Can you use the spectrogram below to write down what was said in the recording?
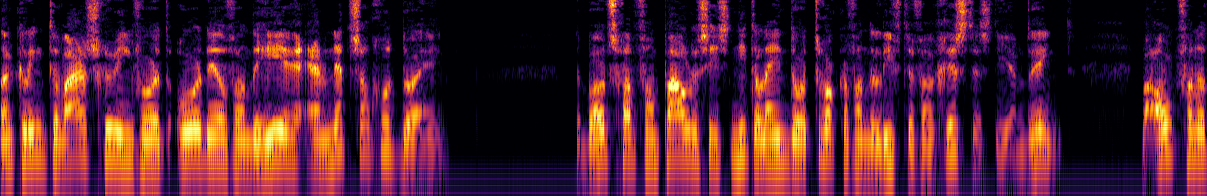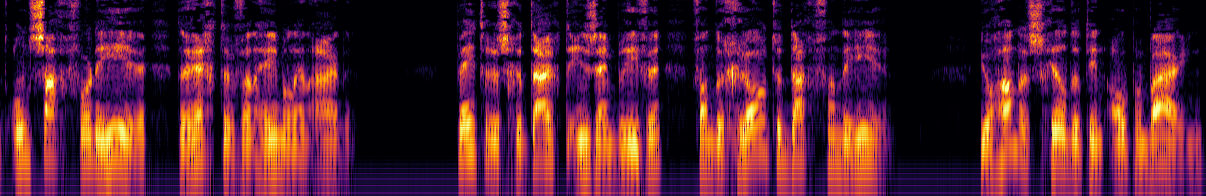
dan klinkt de waarschuwing voor het oordeel van de Heere er net zo goed doorheen. De boodschap van Paulus is niet alleen doortrokken van de liefde van Christus die hem dringt, maar ook van het ontzag voor de Heere, de rechter van hemel en aarde. Petrus getuigt in zijn brieven van de grote dag van de Heere. Johannes schildert in openbaring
